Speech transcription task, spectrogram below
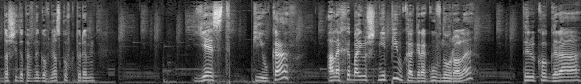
doszli do pewnego wniosku, w którym jest piłka, ale chyba już nie piłka gra główną rolę, tylko gra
